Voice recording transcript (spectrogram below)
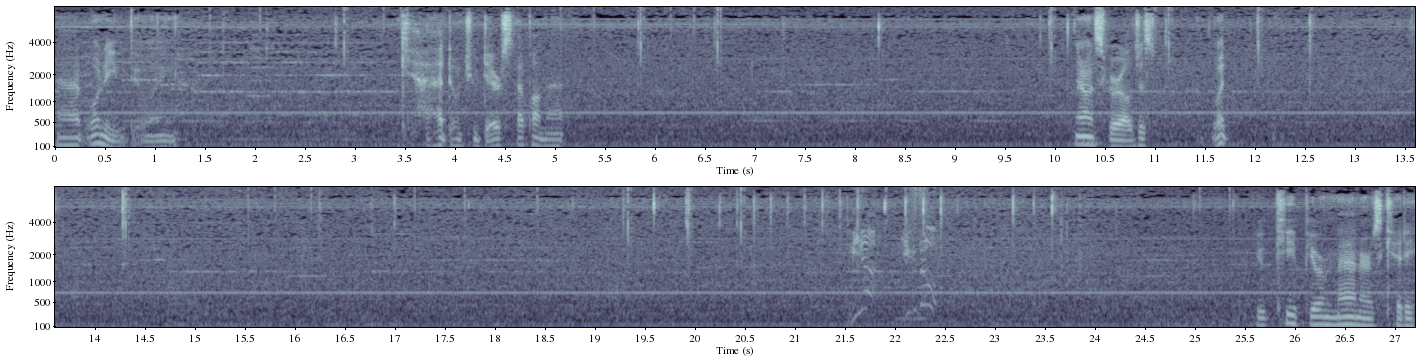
Cat, what are you doing? Cat, don't you dare step on that. No, squirrel, just... What? You keep your manners, kitty.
